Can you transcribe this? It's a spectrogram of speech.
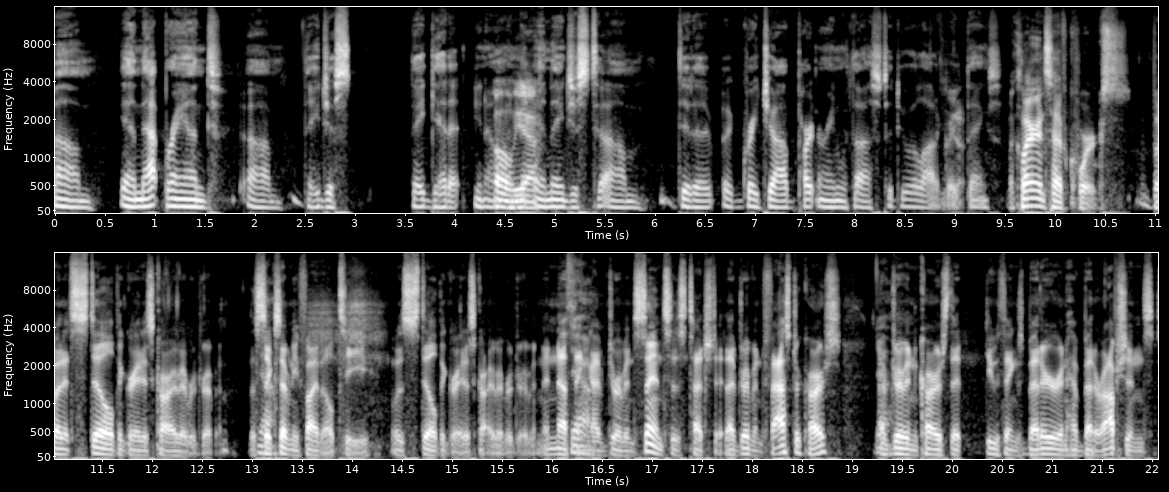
Um, and that brand, um, they just they get it, you know. Oh, and, yeah. And they just um, did a, a great job partnering with us to do a lot of great Yeah. things. McLarens have quirks, but it's still the greatest car I've ever driven. The Yeah. 675 LT was still the greatest car I've ever driven, and nothing Yeah. I've driven since has touched it. I've driven faster cars. I've driven cars that do things better and have better options.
